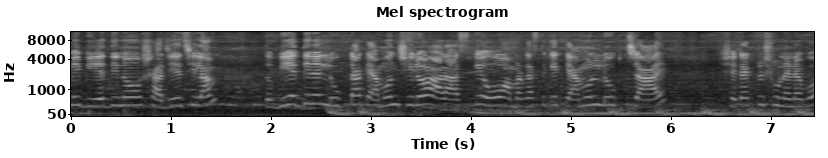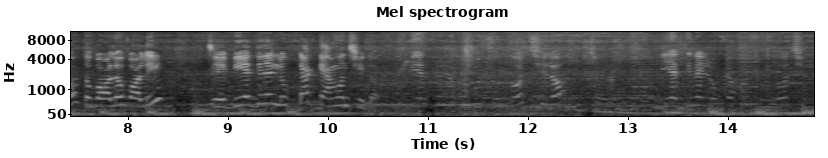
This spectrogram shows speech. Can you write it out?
আমি বিয়ের দিনও সাজিয়েছিলাম। তো বিয়ের দিনের লুকটা কেমন ছিল আর আজকে ও আমার কাছ থেকে কেমন লুক চায়? সেটা একটু শুনে নেব। তো বলো বলি যে বিয়ের দিনের লুকটা কেমন ছিল? বিয়ের দিনের লুকটা খুব সুন্দর ছিল। বিয়ের দিনের লুকটা খুব সুন্দর ছিল।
